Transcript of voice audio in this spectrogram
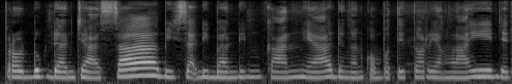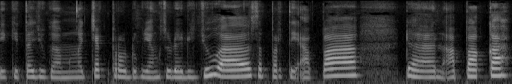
produk dan jasa bisa dibandingkan ya dengan kompetitor yang lain. Jadi kita juga mengecek produk yang sudah dijual seperti apa dan apakah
